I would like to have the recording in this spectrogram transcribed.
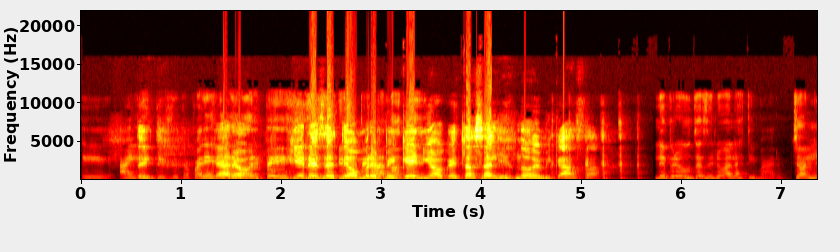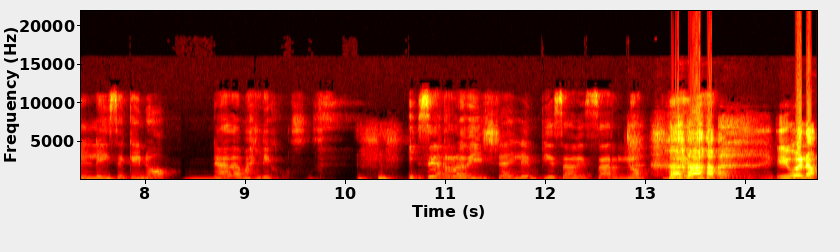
eh, alguien que se te aparezca Claro, de golpe. ¿quién es este hombre pequeño que está saliendo de mi casa? Le pregunta si lo va a lastimar. Charlie le dice que no, nada más lejos. Y se arrodilla y le empieza a besar los pies. Y bueno,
